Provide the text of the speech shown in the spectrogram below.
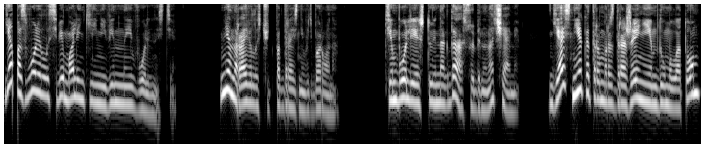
я позволила себе маленькие невинные вольности. Мне нравилось чуть подразнивать барона. Тем более, что иногда, особенно ночами, я с некоторым раздражением думал о том,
